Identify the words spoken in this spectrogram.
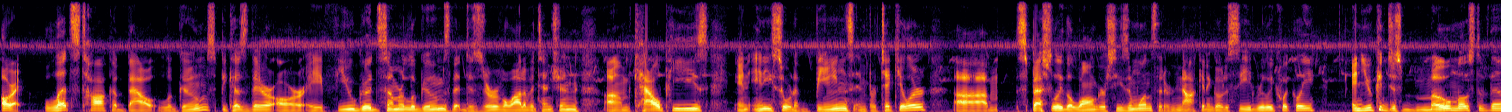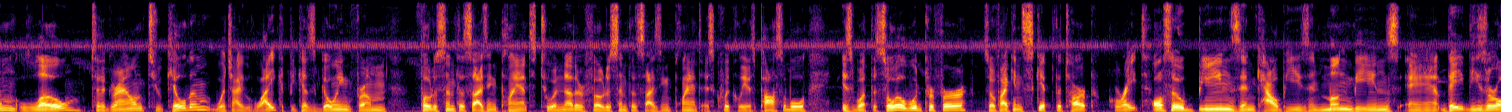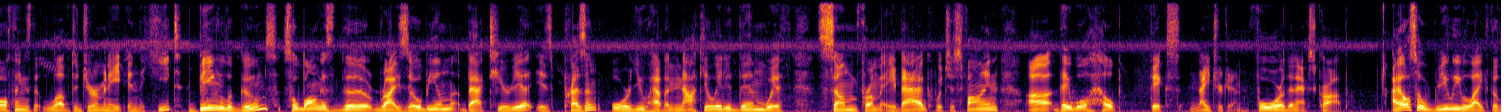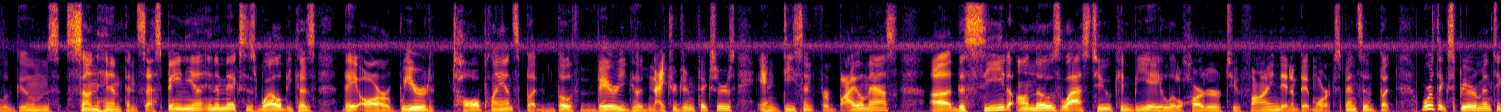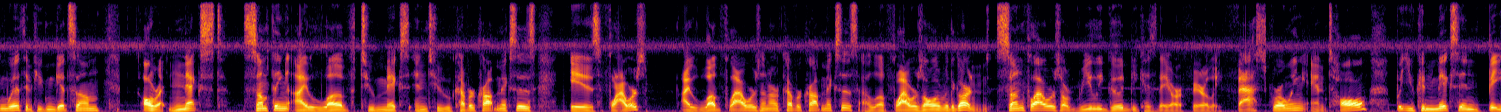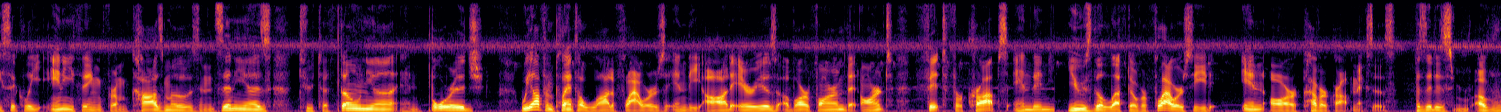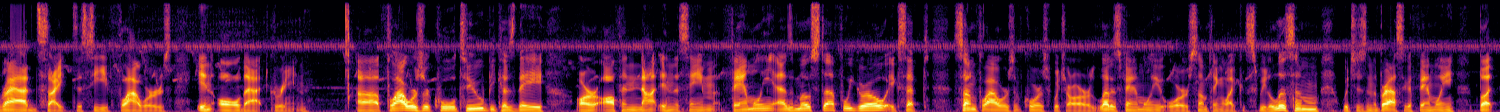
All right, let's talk about legumes because there are a few good summer legumes that deserve a lot of attention. Um, cowpeas and any sort of beans in particular, um, especially the longer season ones that are not going to go to seed really quickly. And you can just mow most of them low to the ground to kill them, which I like because going from photosynthesizing plant to another photosynthesizing plant as quickly as possible is what the soil would prefer. So if I can skip the tarp, great. Also beans and cowpeas and mung beans, and they these are all things that love to germinate in the heat. Being legumes, so long as the rhizobium bacteria is present or you have inoculated them with some from a bag, which is fine, uh, they will help fix nitrogen for the next crop. I also really like the legumes sunn hemp and sesbania in a mix as well because they are weird tall plants but both very good nitrogen fixers and decent for biomass. Uh, the seed on those last two can be a little harder to find and a bit more expensive but worth experimenting with if you can get some. All right, next, something I love to mix into cover crop mixes is flowers. I love flowers in our cover crop mixes. I love flowers all over the garden. Sunflowers are really good because they are fairly fast growing and tall, but you can mix in basically anything from cosmos and zinnias to tithonia and borage. We often plant a lot of flowers in the odd areas of our farm that aren't fit for crops and then use the leftover flower seed in our cover crop mixes because it is a rad sight to see flowers in all that green. Uh, flowers are cool too because they are often not in the same family as most stuff we grow, except sunflowers, of course, which are lettuce family, or something like sweet alyssum, which is in the brassica family. But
